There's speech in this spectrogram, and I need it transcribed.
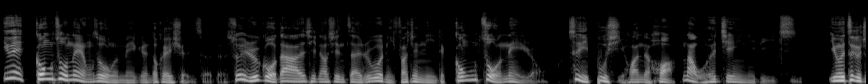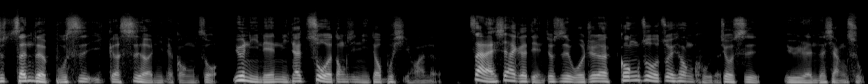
因为工作内容是我们每个人都可以选择的。所以，如果大家听到现在，如果你发现你的工作内容是你不喜欢的话，那我会建议你离职，因为这个就真的不是一个适合你的工作，因为你连你在做的东西你都不喜欢了。再来下一个点就是，我觉得工作最痛苦的就是与人的相处，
